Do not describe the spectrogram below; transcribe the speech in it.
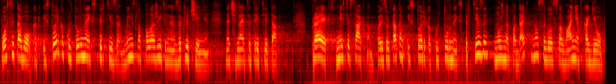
После того, как историко-культурная экспертиза вынесла положительное заключение, начинается третий этап. Проект вместе с актом по результатам историко-культурной экспертизы нужно подать на согласование в КГИОП.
